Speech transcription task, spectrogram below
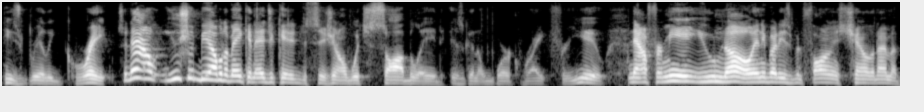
He's really great. So now you should be able to make an educated decision on which saw blade is gonna work right for you. Now for me, you know, anybody who's been following this channel that I'm a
